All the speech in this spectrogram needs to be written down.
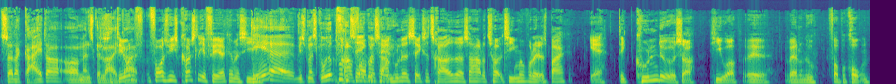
så er der guider, og man skal lege Det er jo en forholdsvis kostelig affære, kan man sige. Det er, hvis man skal ud og putte Frem for at betale sammen. 136, og så har du 12 timer, hvor du ellers bare... Ja, det kunne du jo så hive op, øh, hvad du nu får på krogen.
